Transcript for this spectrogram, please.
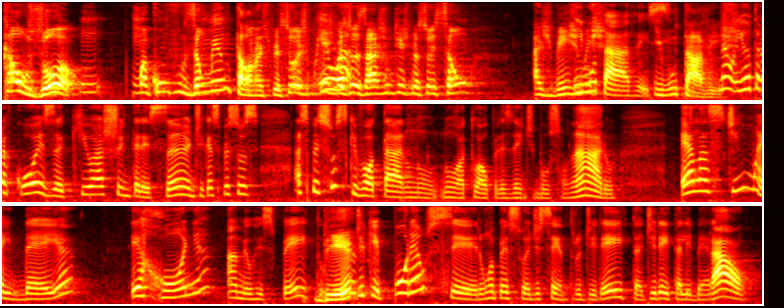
causou um- uma confusão mental nas pessoas, porque Eu as pessoas acham que as pessoas são As mesmas. Imutáveis. Imutáveis. Não, e outra coisa que eu acho interessante, que as pessoas, as pessoas que votaram no, no atual presidente Bolsonaro, elas tinham uma ideia errônea a meu respeito De? que por eu ser uma pessoa de centro-direita, direita liberal,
